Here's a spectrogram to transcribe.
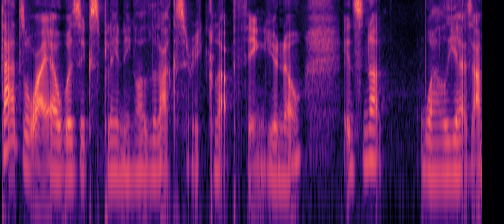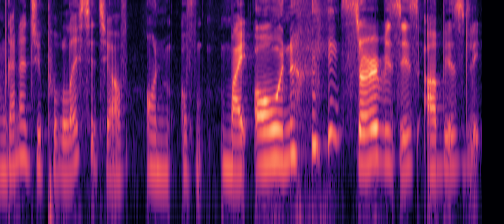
That's why I was explaining all the luxury club thing, you know. It's not well yes i'm gonna do publicity of on of my own services obviously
